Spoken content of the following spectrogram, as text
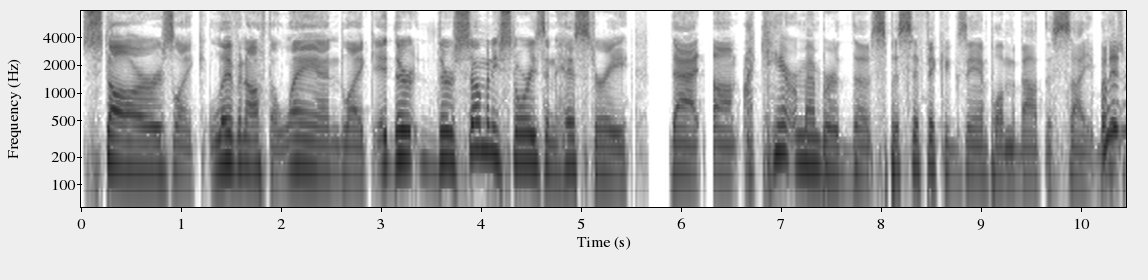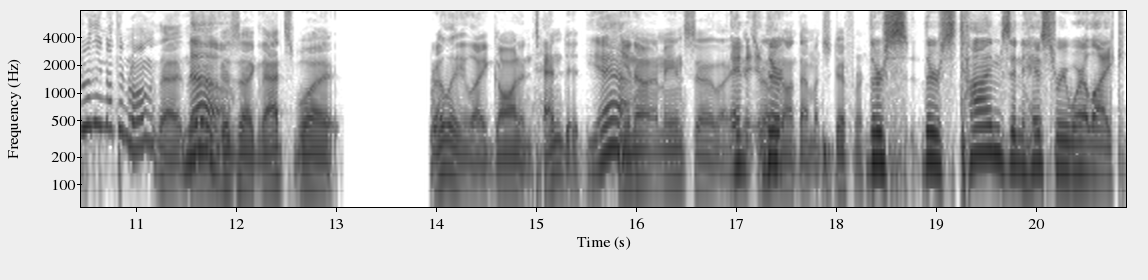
stars, like living off the land, like it, there there's so many stories in history that um I can't remember the specific example I'm about to cite, but but there's it, really nothing wrong with that. No. because like that's what really like God intended. yeah. You know what I mean? So like, And it's really there- not that much different. there's there's times in history where like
